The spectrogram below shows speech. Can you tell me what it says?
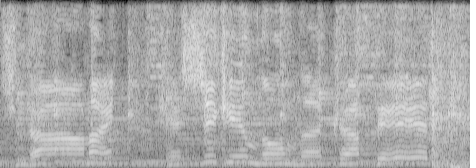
知らない景色の中で。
